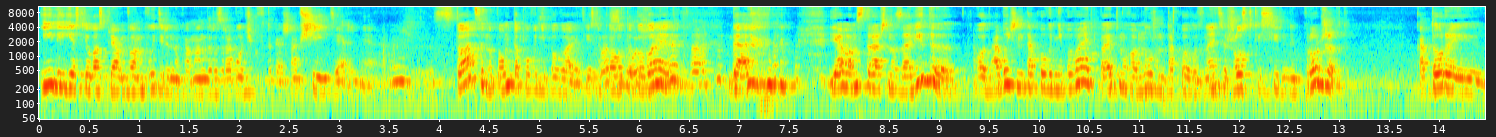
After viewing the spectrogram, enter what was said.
или если у вас прям вам выделена команда разработчиков, это, конечно, вообще идеальная ситуация, но, по-моему, такого не бывает. Если у кого-то бывает, да, я вам страшно завидую. Вот, обычно такого не бывает, поэтому вам нужен такой, вот, знаете, жесткий, сильный проект, который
